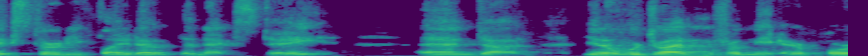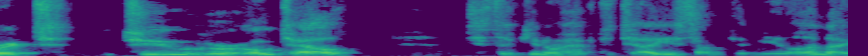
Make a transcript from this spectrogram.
6:30 flight out the next day, and uh, you know, we're driving from the airport to her hotel. She's like, you know, I have to tell you something, Milan. I,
